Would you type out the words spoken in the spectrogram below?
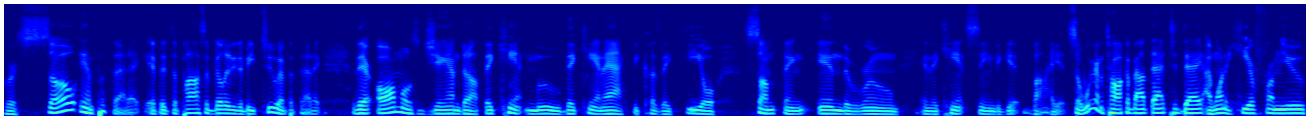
who are so empathetic, if it's a possibility to be too empathetic, they're almost jammed up. They can't move, they can't act because they feel something in the room and they can't seem to get by it. So we're going to talk about that today. I want to hear from you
